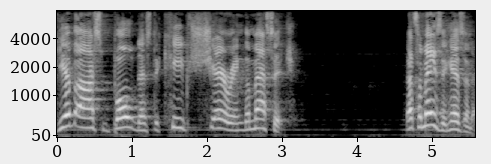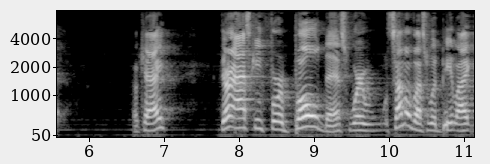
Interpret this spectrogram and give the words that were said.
Give us boldness to keep sharing the message. That's amazing, isn't it? Okay? They're asking for boldness where some of us would be like,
